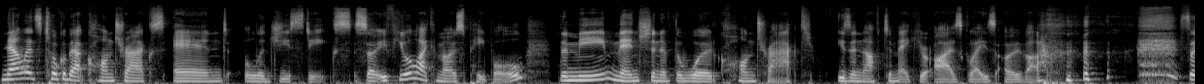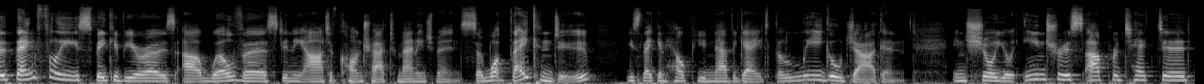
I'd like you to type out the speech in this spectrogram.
Now let's talk about contracts and logistics. So if you're like most people the mere mention of the word contract is enough to make your eyes glaze over. So thankfully speaker bureaus are well versed in the art of contract management. So what they can do is they can help you navigate the legal jargon ensure your interests are protected,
